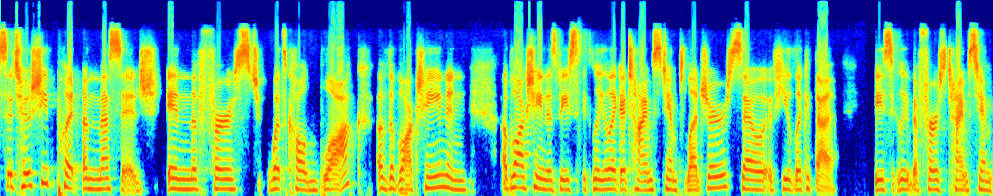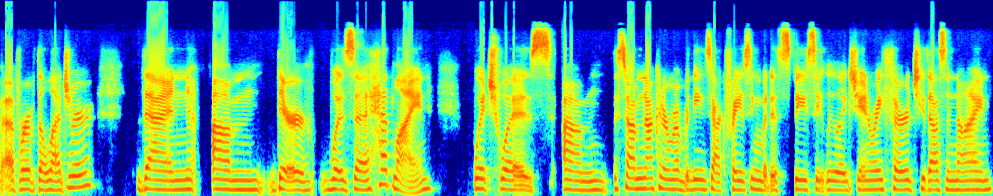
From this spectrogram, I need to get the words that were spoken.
Satoshi put a message in the first what's called block of the blockchain, and a blockchain is basically like a time-stamped ledger. So if you look at that basically the first timestamp ever of the ledger, then um, there was a headline which was um, so I'm not going to remember the exact phrasing, but it's basically like January 3rd, 2009,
